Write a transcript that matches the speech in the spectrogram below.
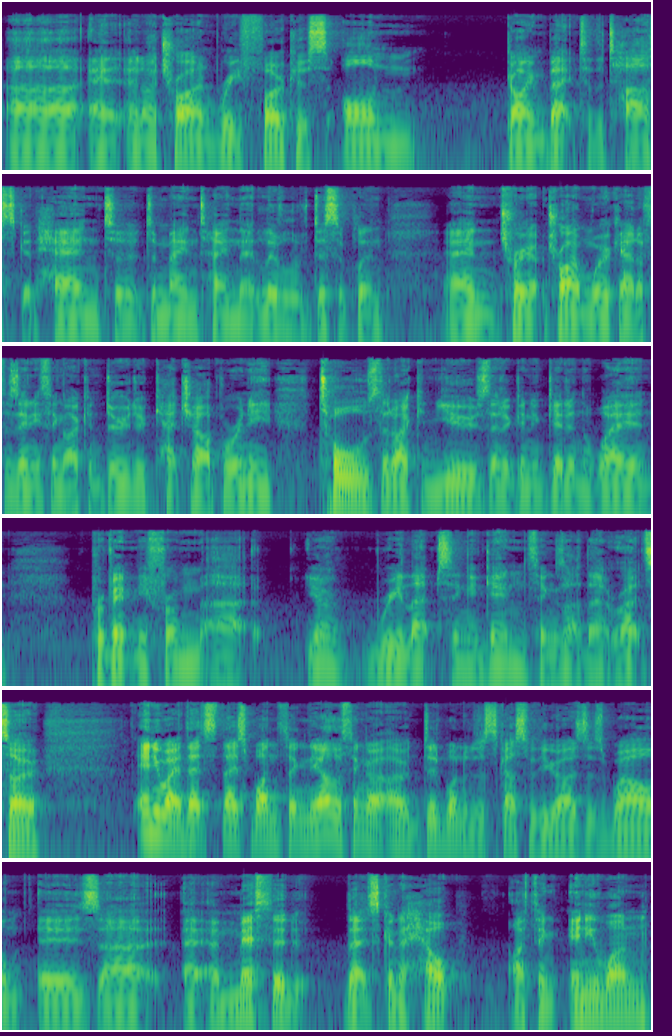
uh, and, and I try and refocus on going back to the task at hand to, to maintain that level of discipline and try, try and work out if there's anything I can do to catch up or any tools that I can use that are going to get in the way and prevent me from uh, you know relapsing again, things like that. Right. So anyway, that's that's one thing. The other thing I, I did want to discuss with you guys as well is uh, a, a method that's going to help. I think anyone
